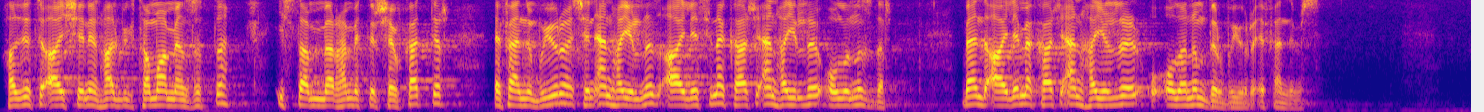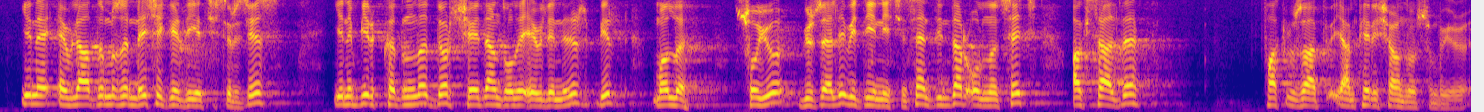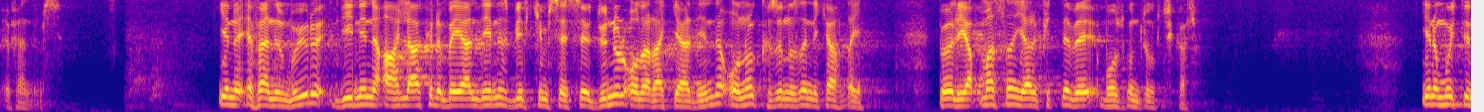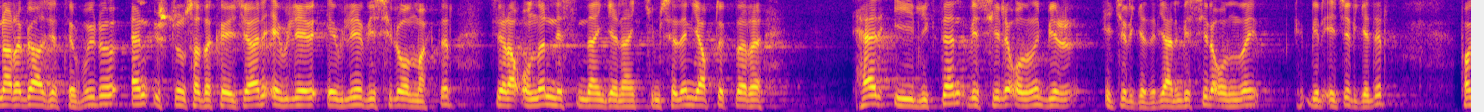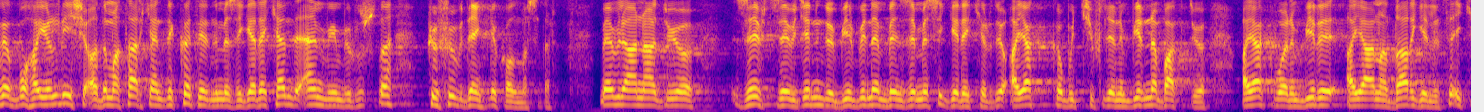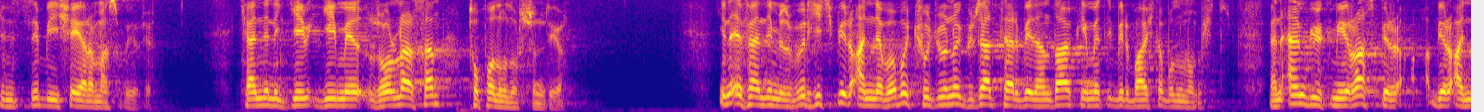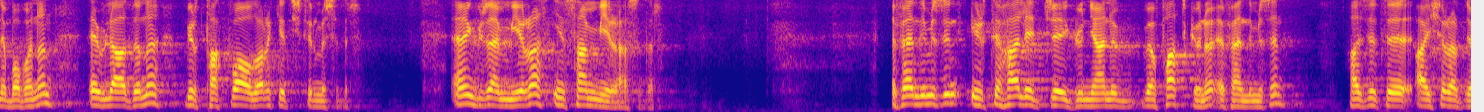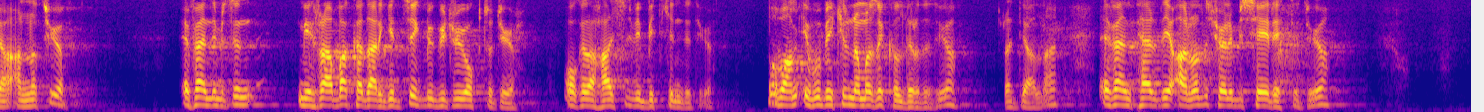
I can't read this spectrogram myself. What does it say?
Hazreti Ayşe'nin halbuki tamamen zıttı. İslam merhamettir, şefkattir. Efendim buyuruyor, senin en hayırlınız ailesine karşı en hayırlı olanınızdır. Ben de aileme karşı en hayırlı olanımdır buyuruyor efendimiz. Yine evladımızı ne şekilde yetiştireceğiz? Yine bir kadınla dört şeyden dolayı evlenilir. Bir malı, soyu, güzelliği ve dini için. Sen dindar olanı seç. Aksi halde fakr uzap yani perişan olursun buyuruyor efendimiz. Yine efendim buyuruyor, dinini, ahlakını beğendiğiniz bir kimsesi dünür olarak geldiğinde onu kızınızla nikahlayın. Böyle yapmazsanız yarın fitne ve bozgunculuk çıkar. Yine Muhittin Arabi Hazretleri buyuruyor, en üstün sadaka-i cari evliye, evliye vesile olmaktır. Zira onların neslinden gelen kimselerin yaptıkları her iyilikten vesile olanı bir ecir gelir. Yani vesile olanı bir ecir gelir. Fakat bu hayırlı işi adım atarken dikkat edilmesi gereken de en büyük bir hususta küfür denklik olmasıdır. Mevlana diyor, zevç zevcenin diyor birbirine benzemesi gerekir diyor. Ayakkabı çiftlerinin birine bak diyor. Ayakkabının biri ayağına dar gelirse ikincisi bir işe yaramaz buyuruyor. Kendini giy- giymeye zorlarsan topal olursun diyor. Yine efendimiz buyuruyor, hiçbir anne baba çocuğunu güzel terbiyeden daha kıymetli bir bağışta bulunmamıştır. Yani en büyük miras bir bir anne babanın evladını bir takva olarak yetiştirmesidir. En güzel miras insan mirasıdır. Efendimizin irtihal edeceği gün yani vefat günü Efendimizin Hazreti Ayşe radıyallahu anlatıyor. Efendimizin mihraba kadar gidecek bir gücü yoktu diyor. O kadar halsiz bir bitkindi diyor. Babam Ebu Bekir namazı kıldırdı diyor radıyallahu anh. Efendim perdeyi aradı şöyle bir seyretti diyor.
